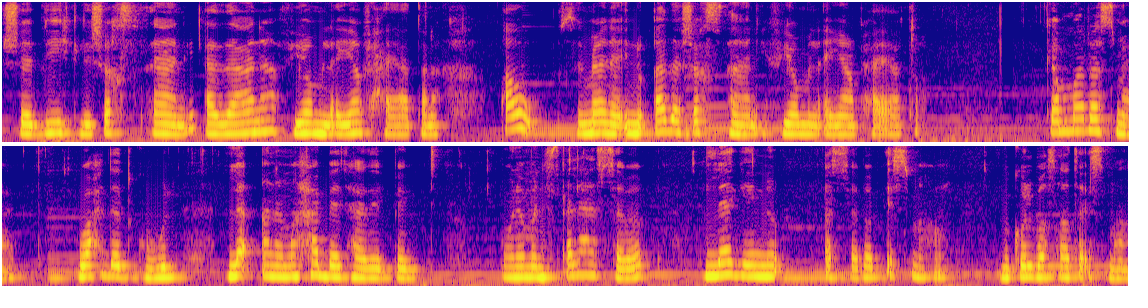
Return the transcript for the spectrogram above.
شبيه لشخص ثاني أذانا في يوم من الأيام في حياتنا. أو سمعنا إنه أذى شخص ثاني في يوم من الأيام في حياته كم مرة سمعت واحدة تقول لا أنا ما حبيت هذه البنت. ولما نسألها السبب نلاقي إنه السبب اسمها بكل بساطة اسمها.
